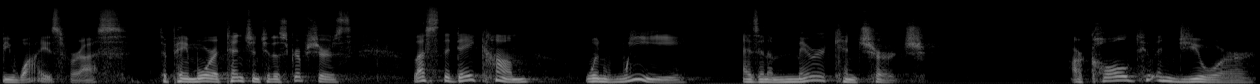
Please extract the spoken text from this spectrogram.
be wise for us to pay more attention to the scriptures, lest the day come when we, as an American church, are called to endure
